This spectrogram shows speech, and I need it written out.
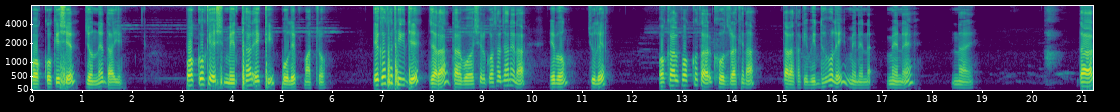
পক্ককেশের জন্য দায়ী। পক্ককেশ মিথ্যার একটি প্রলেপ মাত্র। একথা ঠিক যে যারা তার বয়সের কথা জানে না এবং চুলের অকালপক্কতার খোঁজ রাখে না, তারা তাকে বৃদ্ধ বলেই মেনে মেনে নেয়। তার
